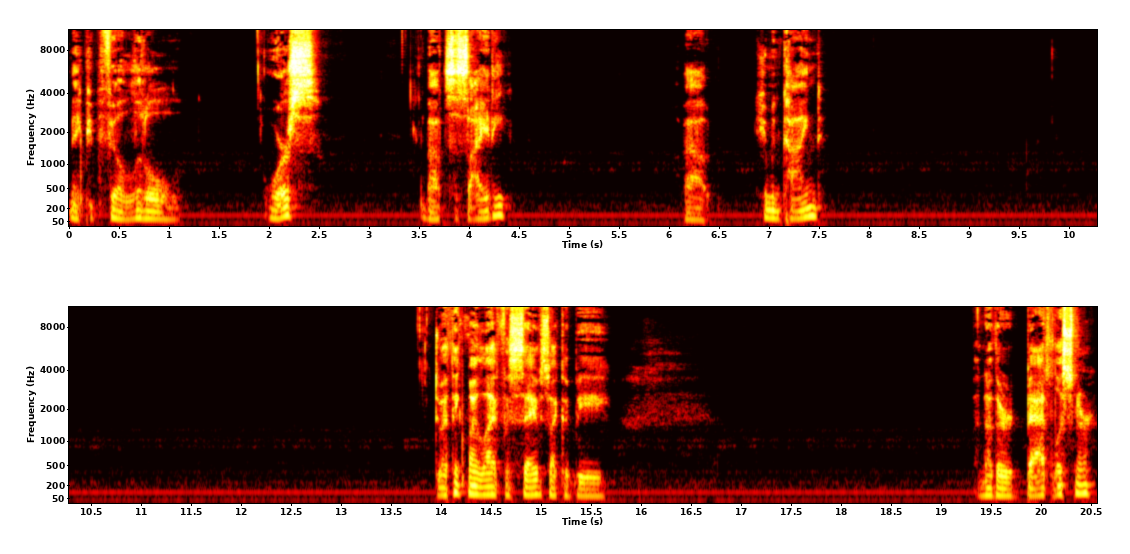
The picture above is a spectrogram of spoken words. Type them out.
make people feel a little worse about society, about humankind? Do I think my life was saved so I could be another bad listener,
